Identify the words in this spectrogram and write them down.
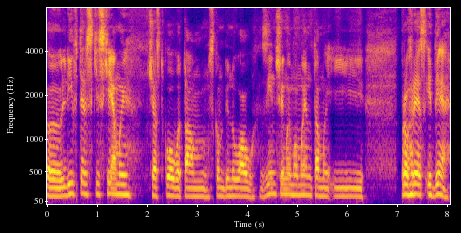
е, ліфтерські схеми, частково там скомбінував з іншими моментами, і прогрес іде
